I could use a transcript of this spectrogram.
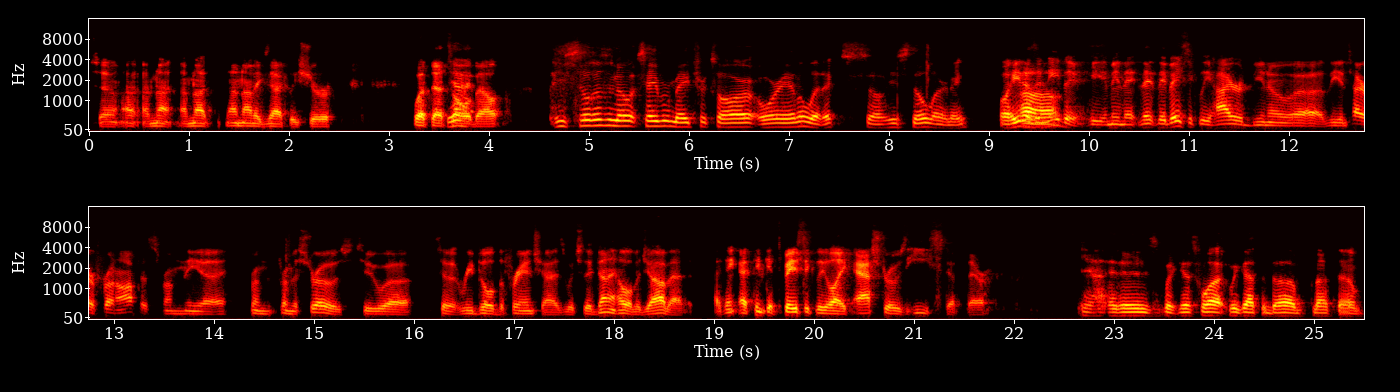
so I, am not I'm not I'm not exactly sure what that's yeah. all about. He still doesn't know what sabermetrics are or analytics, so he's still learning. Well, he doesn't uh, need it. He, I mean, they, they, they basically hired you know uh, the entire front office from the uh, from from the Stros to uh, to rebuild the franchise, which they've done a hell of a job at it. I think I think it's basically like Astros East up there. Yeah, it is. But guess what? We got the dub, not them.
